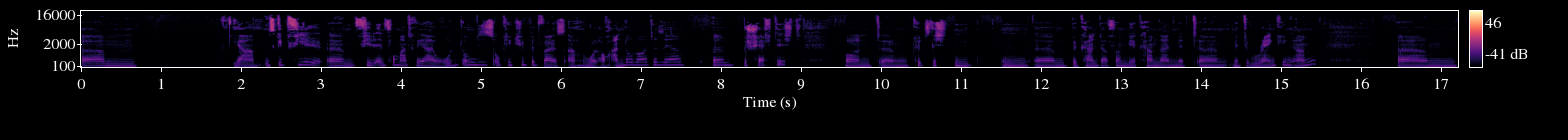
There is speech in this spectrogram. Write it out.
Ähm, ja, es gibt viel, ähm, viel Infomaterial rund um dieses OkCupid, weil es auch, wohl auch andere Leute sehr ähm, beschäftigt. Und ähm, kürzlich ein, ein ähm, Bekannter von mir kam dann mit, ähm, mit Ranking an. Ähm,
